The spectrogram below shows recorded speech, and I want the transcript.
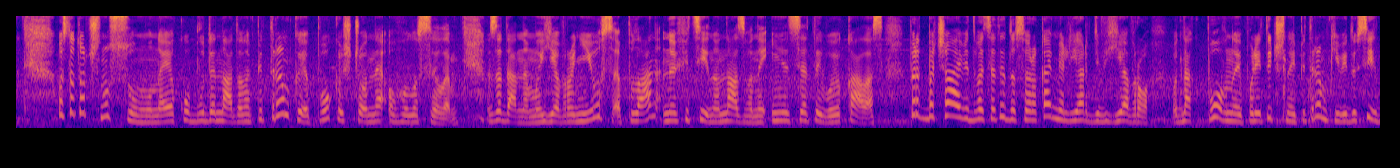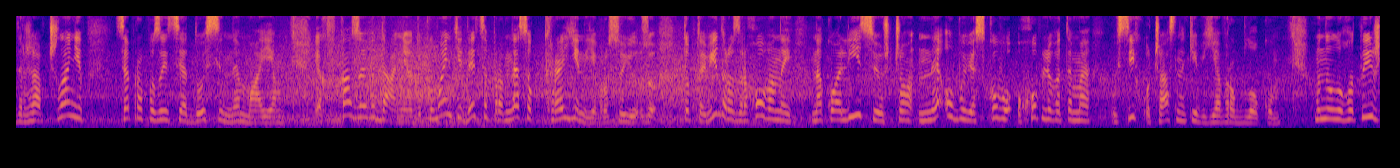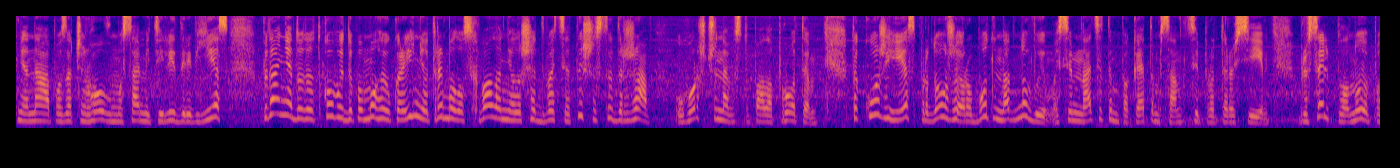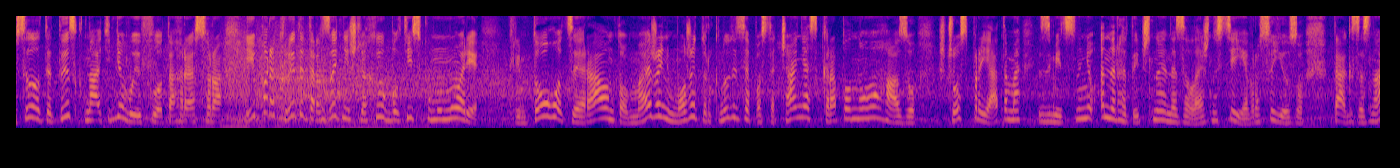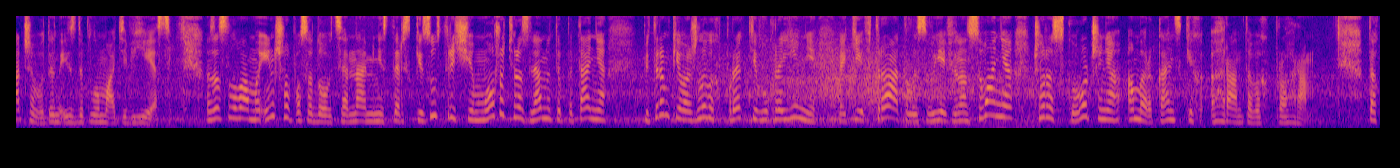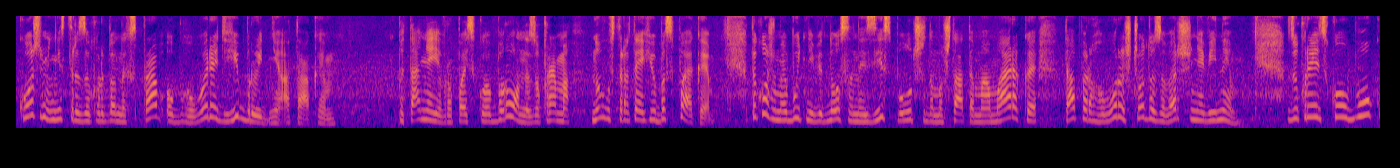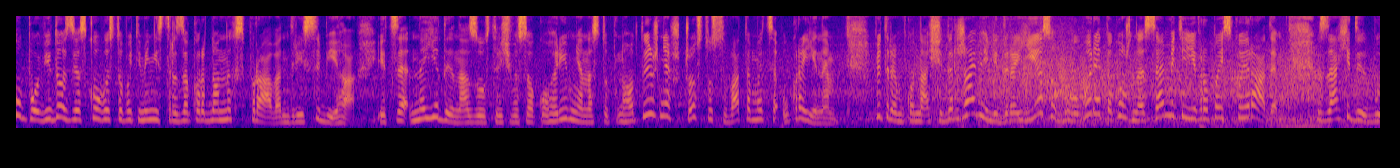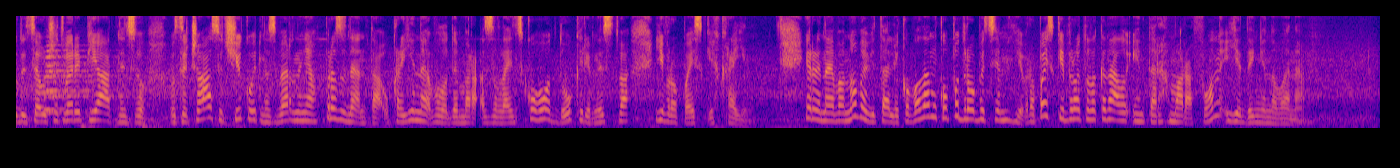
Остаточну суму, на яку буде надано підтримки, поки що не оголосили. За даними Євроньюз, план неофіційно названий ініціативою Калас передбачає від 20 до 40 мільярдів євро. Однак повної політичної підтримки від усіх держав-членів ця пропозиція досі не має. Як вказує видання, у документі йдеться про внесок країн Євросоюзу, тобто він розрахований на коаліцію, що не обов'язково охоплюватиме усіх учасників Євроблоку. Минулого тижня на позачерговому саміті лідерів єС питання додаткової допомоги Україні отримало схвалення лише 26 держав. Угорщина виступала проти. Також ЄС продовжує роботу над новим 17-тим пакетом санкцій проти Росії. Брюссель планує посилити тиск на тіньовий флот агресора і перекрити транзитні шляхи у Балтійському морі. Крім того, цей раунд обмежень може торкнутися постачання скрапленого газу, що сприятиме зміцненню енергетичної незалежності Євросоюзу. Так зазначив один із дипломатів ЄС. За словами іншого посадовця, на міністерській зустрічі можуть розглянути питання підтримки важливих проєктів в Україні, які втратили своє фінансування через скорочення американських грантових програм. Також міністри закордонних справ обговорять гібридні атаки. Питання європейської оборони, зокрема нову стратегію безпеки, також майбутні відносини зі сполученими штатами Америки та переговори щодо завершення війни. З українського боку по відеозв'язку виступить міністр закордонних справ Андрій Сибіга, і це не єдина зустріч високого рівня наступного тижня, що стосуватиметься України. Підтримку нашій державі лідери ЄС обговорять також на саміті Європейської ради. Захід відбудеться у четвер-п'ятницю. У цей час очікують на звернення президента України Володимира Зеленського до керівництва європейських країн. Ірина Іванова, Віталій Коваленко. Подробиці Європейське бюро телеканалу Інтермарафон. Єдині новини.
